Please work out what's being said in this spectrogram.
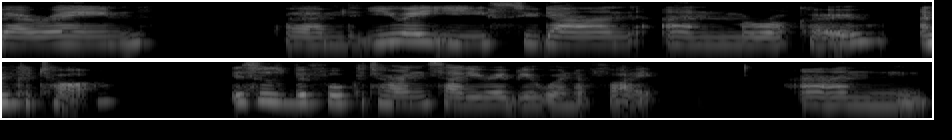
Bahrain, um, the UAE, Sudan, and Morocco, and Qatar. This was before Qatar and Saudi Arabia in a fight, and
